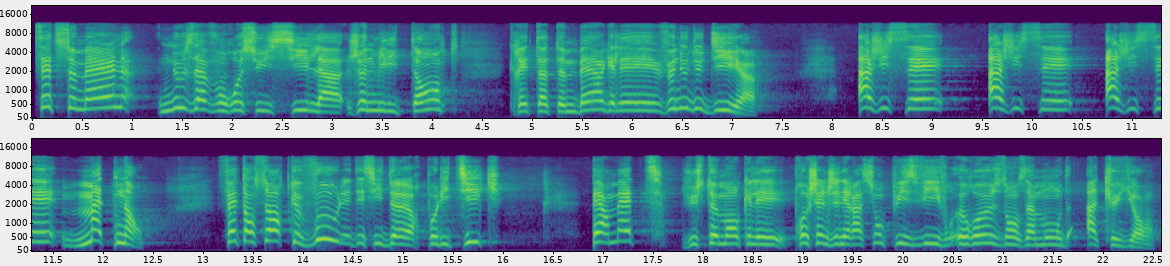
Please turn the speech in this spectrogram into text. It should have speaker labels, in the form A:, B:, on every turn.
A: Cette semaine, nous avons reçu ici la jeune militante Greta Thunberg. Elle est venue nous dire agissez, agissez, agissez maintenant. Faites en sorte que vous, les décideurs politiques, permettent justement que les prochaines générations puissent vivre heureuses dans un monde accueillant.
